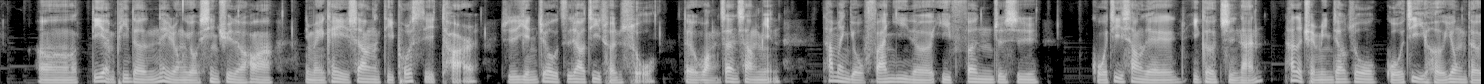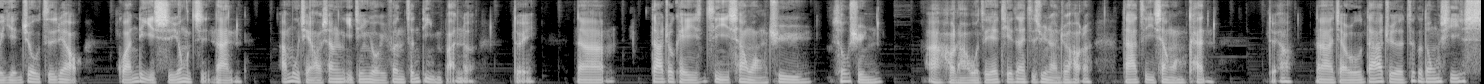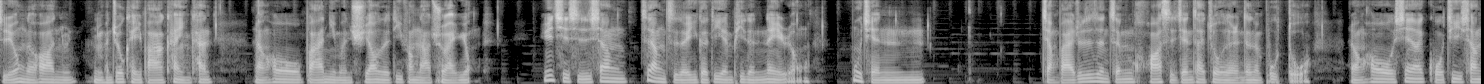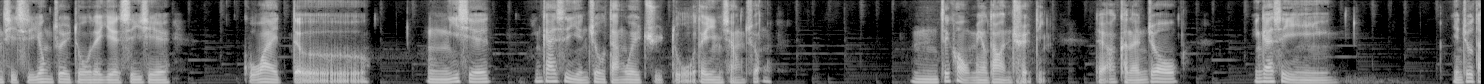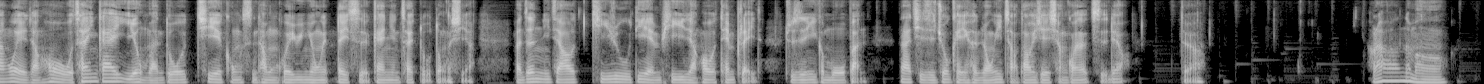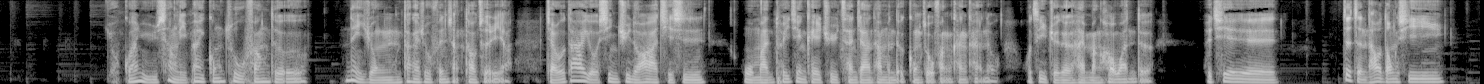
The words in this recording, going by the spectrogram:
呃 DMP 的内容有兴趣的话，你们也可以上 Depositar，就是研究资料寄存所的网站上面，他们有翻译了一份就是国际上的一个指南，它的全名叫做《国际合用的研究资料管理使用指南》。啊、目前好像已经有一份增订版了，对，那大家就可以自己上网去搜寻啊。好啦，我直接贴在资讯栏就好了，大家自己上网看。对啊，那假如大家觉得这个东西使用的话，你你们就可以把它看一看，然后把你们需要的地方拿出来用。因为其实像这样子的一个 DMP 的内容，目前。讲白就是认真花时间在做的人真的不多，然后现在国际上其实用最多的也是一些国外的，嗯，一些应该是研究单位居多的印象中，嗯，这块我没有到很确定，对啊，可能就应该是以。研究单位，然后我猜应该也有蛮多企业公司，他们会运用类似的概念在做东西啊。反正你只要 key 入 DMP，然后 template 就是一个模板，那其实就可以很容易找到一些相关的资料。对啊，好啦，那么有关于上礼拜工作方的内容，大概就分享到这里啊。假如大家有兴趣的话，其实。我蛮推荐可以去参加他们的工作坊看看的，我自己觉得还蛮好玩的，而且这整套东西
